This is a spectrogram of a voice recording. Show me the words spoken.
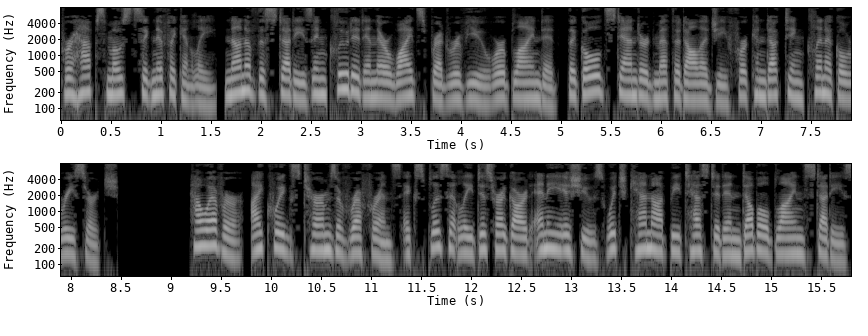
perhaps most significantly, none of the studies included in their widespread review were blinded, the gold standard methodology for conducting clinical research. However, IQWiG's terms of reference explicitly disregard any issues which cannot be tested in double-blind studies,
